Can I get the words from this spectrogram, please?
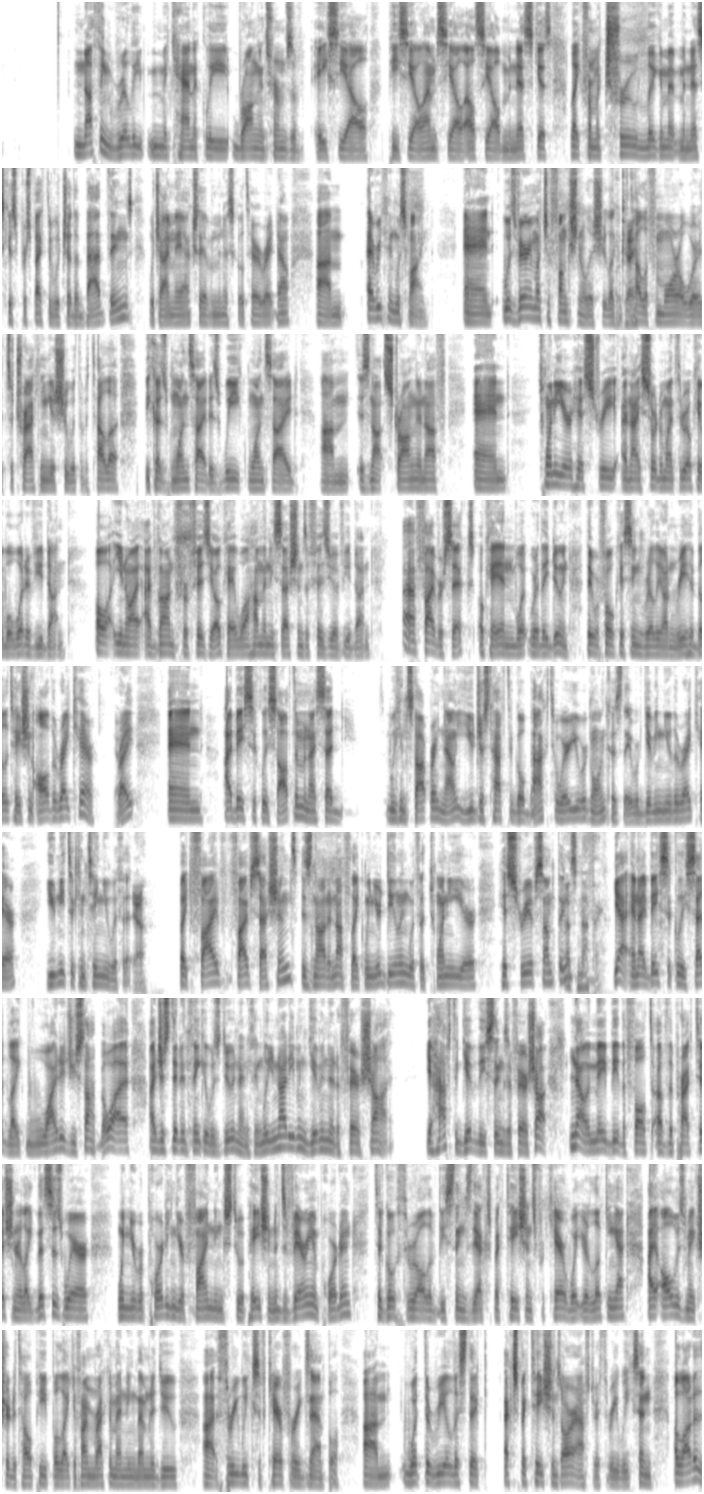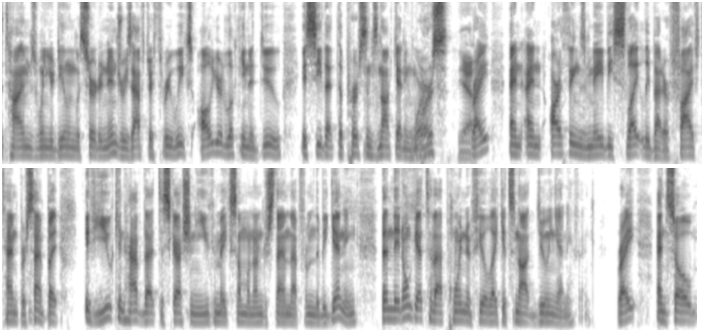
nothing really mechanically wrong in terms of ACL, PCL, MCL, LCL, meniscus, like from a true ligament meniscus perspective, which are the bad things, which I may actually have a meniscal tear right now. Um, everything was fine. And was very much a functional issue, like Okay. a patellofemoral, where it's a tracking issue with the patella because one side is weak, one side um, is not strong enough. And 20 year history, and I sort of went through, okay, well, what have you done? Oh, you know, I, I've gone for physio. Okay, well, how many sessions of physio have you done? Uh, five or six. Okay, and what were they doing? They were focusing really on rehabilitation, all the right care, right? And I basically stopped them and I said, we can stop right now. You just have to go back to where you were going because they were giving you the right care. You need to continue with it Yeah. Like five five sessions is not enough. Like when you're dealing with a 20 year history of something That's nothing. yeah and i basically said like why did you stop? Oh i, I just didn't think it was doing anything. Well you're not even giving it a fair shot. You have to give these things a fair shot. Now it may be the fault of the practitioner. Like this is where when you're reporting your findings to a patient. It's very important to go through all of these things the expectations for care what you're looking at. I always make sure to tell people like if i'm recommending them to do uh, three weeks of care for example um, what the realistic expectations are after three weeks. And a lot of the times when you're dealing with certain injuries, after three weeks, all you're looking to do is see that the person's not getting worse. Worse? Yeah. Right? And and are things maybe slightly better, five, ten percent. But if you can have that discussion and you can make someone understand that from the beginning, then they don't get to that point and feel like it's not doing anything. Right. And so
